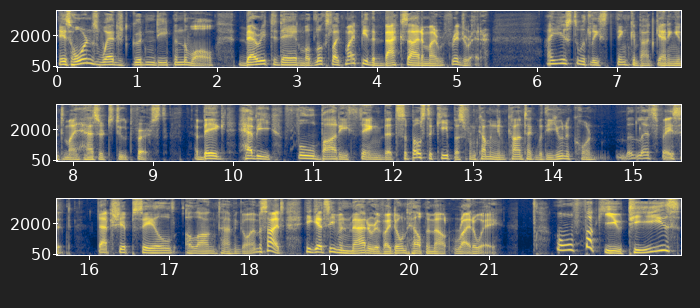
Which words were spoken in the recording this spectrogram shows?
His horns wedged good and deep in the wall, buried today in what looks like might be the backside of my refrigerator. I used to at least think about getting into my hazard suit first. A big, heavy, full body thing that's supposed to keep us from coming in contact with the unicorn. But let's face it, that ship sailed a long time ago. And besides, he gets even madder if I don't help him out right away. Oh, fuck you, Tease.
